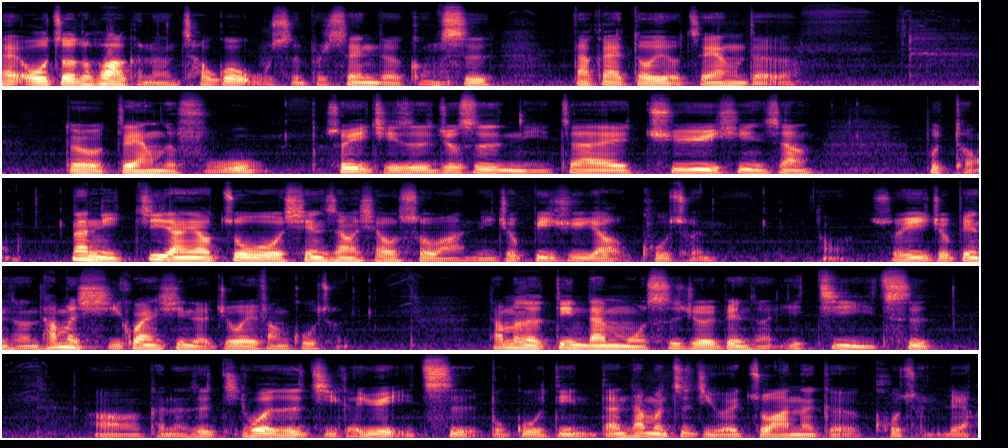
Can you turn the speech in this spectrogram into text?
在欧洲的话，可能超过五十 percent 的公司大概都有这样的都有这样的服务，所以其实就是你在区域性上不同。那你既然要做线上销售啊，你就必须要库存。哦，所以就变成他们习惯性的就会放库存，他们的订单模式就会变成一季一次，哦，可能是或者是几个月一次不固定，但他们自己会抓那个库存量，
